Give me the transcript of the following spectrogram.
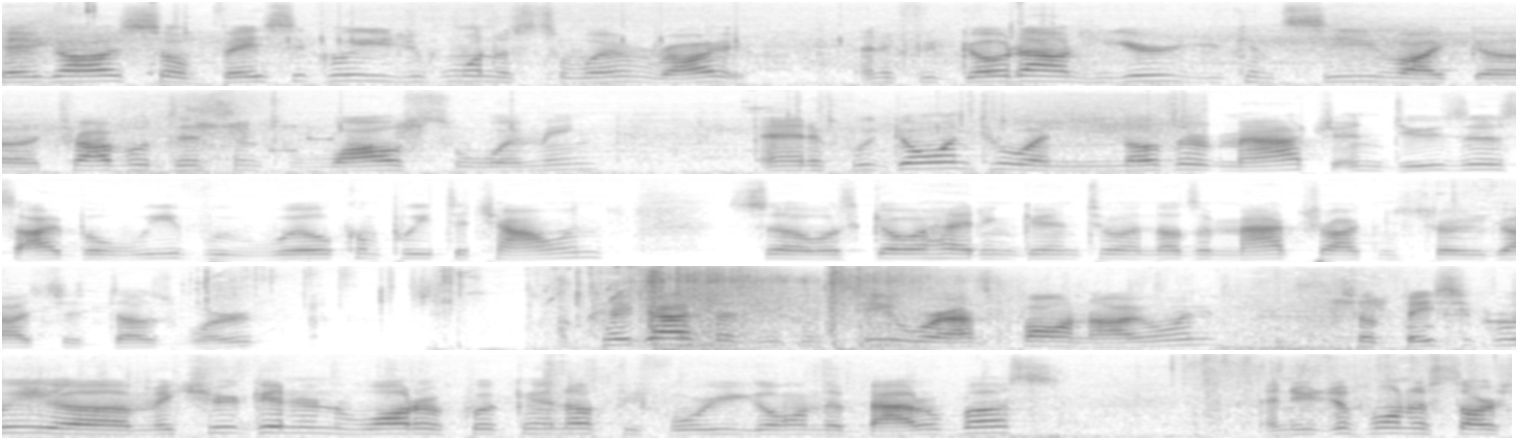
Okay guys, so basically you just want to swim, right? And if you go down here, you can see like uh, travel distance while swimming. And if we go into another match and do this, I believe we will complete the challenge. So let's go ahead and get into another match so I can show you guys this does work. Okay guys, as you can see, we're at Spawn Island. So basically, uh, make sure you get in the water quick enough before you go on the battle bus. And you just want to start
